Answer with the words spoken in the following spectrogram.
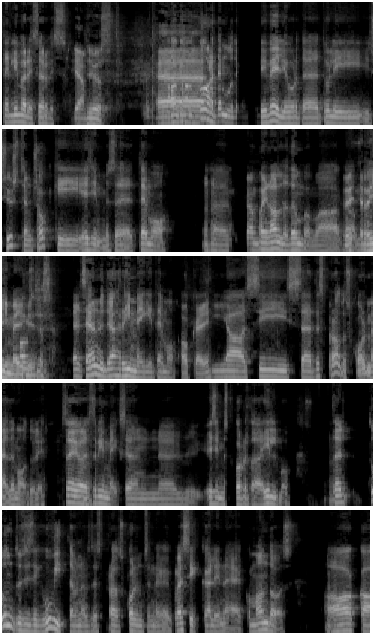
Delivery service. just äh,. aga paar demo tuli veel juurde, tuli System Shocki esimese demo mm. -hmm. ma panin alla tõmbama Re. Remake'i siis? see on nüüd jah, remake'i demo okay.. ja siis äh, Desperados kolme demo tuli, see ei ole -hmm. see remake, see on äh, esimest korda ilmub. -hmm. see tundus isegi huvitav nagu Desperados kolm, see on nagu klassikaline komandos -hmm. aga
